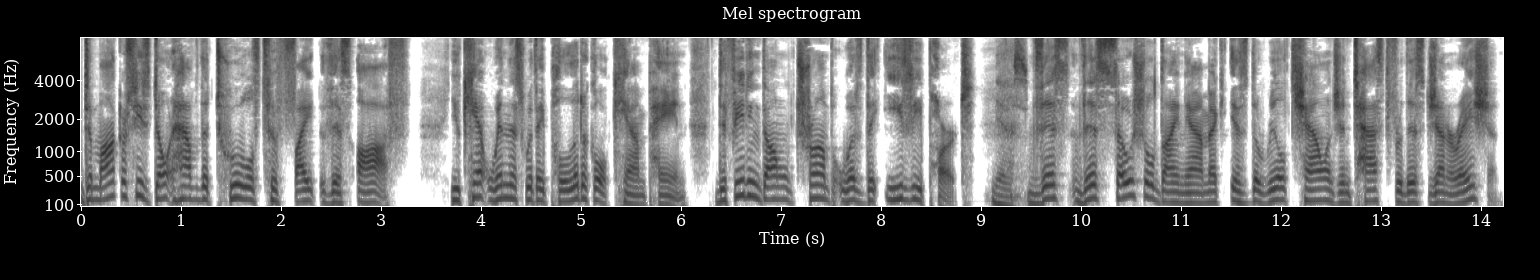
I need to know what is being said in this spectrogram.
democracies don't have the tools to fight this off. You can't win this with a political campaign. Defeating Donald Trump was the easy part. Yes. This, this social dynamic is the real challenge and test for this generation.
